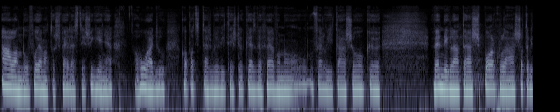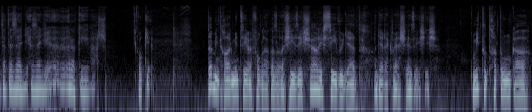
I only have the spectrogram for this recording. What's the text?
állandó, folyamatos fejlesztés igényel a hóágyú kapacitásbővítéstől kezdve felvonó felújítások, vendéglátás, parkolás, stb. Tehát ez egy, ez egy örök. Oké. Okay. Több mint 30 éve foglalkozol a sízéssel, és szívügyed a gyerekversenyzés is. Mit tudhatunk a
